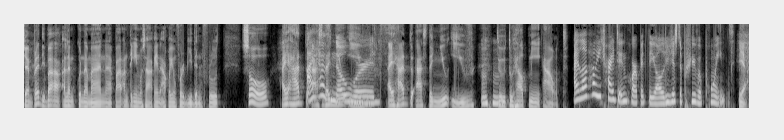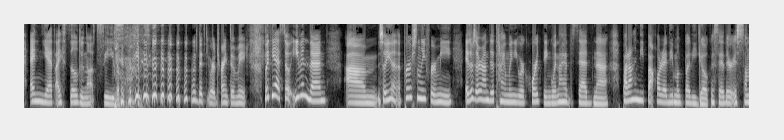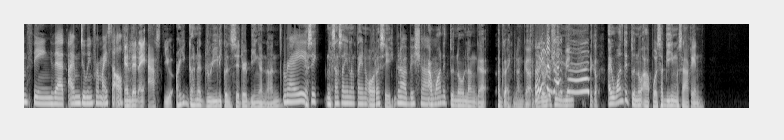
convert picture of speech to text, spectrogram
Syempre, 'di ba? Alam ko naman na parang ang tingin mo sa akin ako yung forbidden fruit. So, I had to I ask the no new Eve. words. I had to ask the new Eve Mhm. to to help me out. I love how he tried to incorporate theology just to prove a point. Yeah. And yet I still do not see the point that you were trying to make. But yeah, so even then, Um, so yun, personally for me, it was around the time when you were courting when I had said na parang hindi pa ako ready magpaligaw kasi there is something that I'm doing for myself. And then I asked you, are you gonna really consider being a nun? right? Kasi nagsasayang lang tayo ng oras eh. Grabe siya. I wanted to know langga. Sabi ko, ay, langga. Sabi ko, I wanted to know, Apple, sabihin mo sa akin,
